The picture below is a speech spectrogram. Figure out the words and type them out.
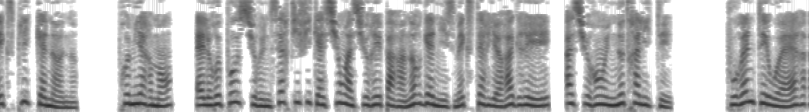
explique Canon. Premièrement, elle repose sur une certification assurée par un organisme extérieur agréé, assurant une neutralité. Pour NTWare,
